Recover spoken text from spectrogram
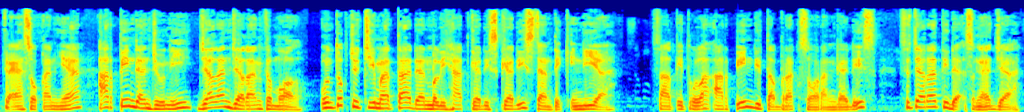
Keesokannya, Arpin dan Juni jalan-jalan ke mall untuk cuci mata dan melihat gadis-gadis cantik India. Saat itulah Arpin ditabrak seorang gadis secara tidak sengaja.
